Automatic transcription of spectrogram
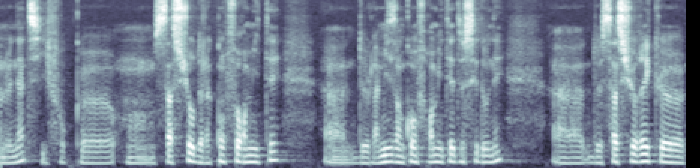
le, net. Il faut qu'on s'assure de la conformité, euh, de la mise en conformité de ces données, de s'assurer que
